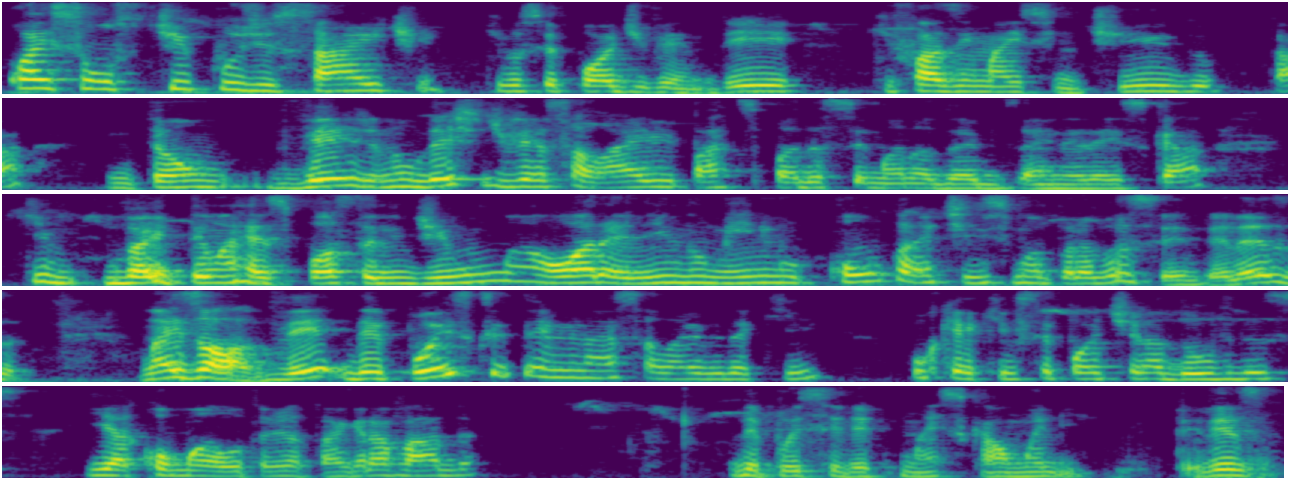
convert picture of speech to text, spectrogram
quais são os tipos de site que você pode vender, que fazem mais sentido, tá? Então, veja, não deixe de ver essa live e participar da semana do Web Designer 10K, que vai ter uma resposta ali de uma hora ali, no mínimo, completíssima para você, beleza? Mas, ó, vê depois que você terminar essa live daqui, porque aqui você pode tirar dúvidas e a, como a outra já está gravada, depois você vê com mais calma ali, beleza?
